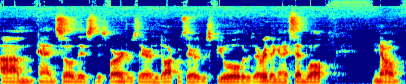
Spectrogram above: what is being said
um, and so this this barge was there. The dock was there. There was fuel. There was everything. And I said, well, you know,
